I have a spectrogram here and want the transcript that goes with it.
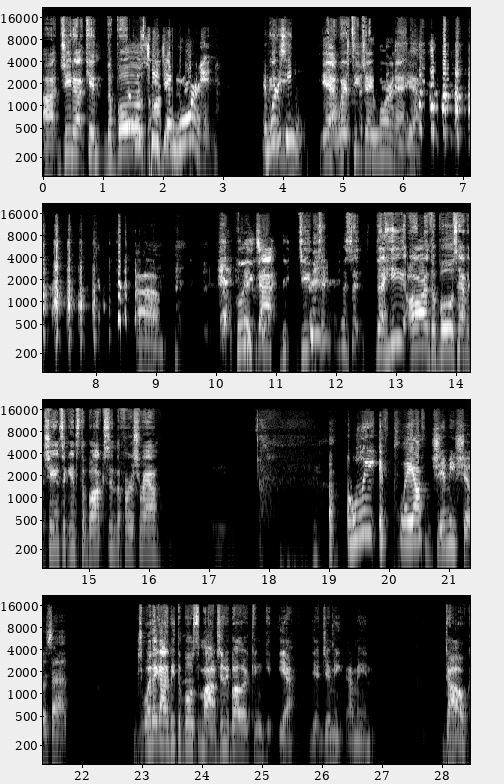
Uh, Gina, can the Bulls? are TJ Warren. And where's he? Yeah, where's TJ Warren at? Yeah. um, who you got? Do you, it the he or the Bulls have a chance against the Bucks in the first round? Only if playoff Jimmy shows up. Well, they got to beat the Bulls tomorrow. Jimmy Butler can get. Yeah, yeah. Jimmy. I mean, dog.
